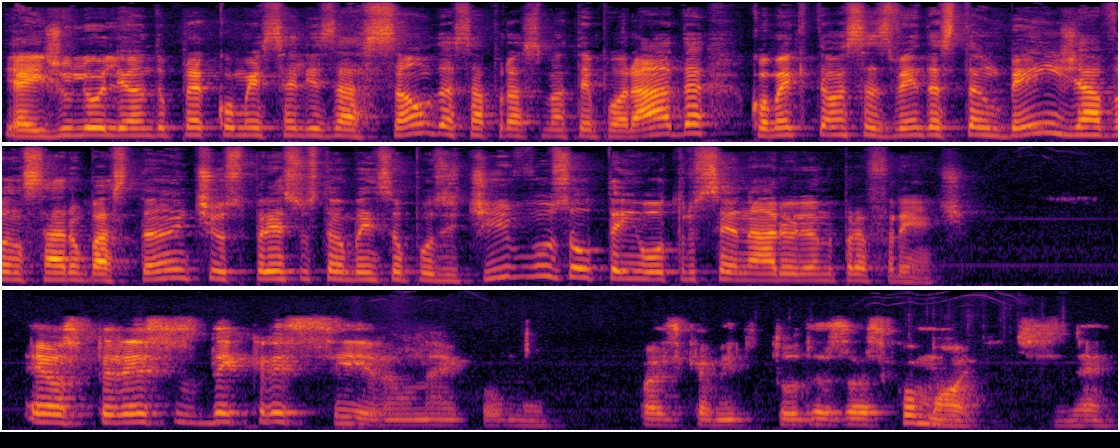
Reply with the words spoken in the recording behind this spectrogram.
E aí, Júlio, olhando para a comercialização dessa próxima temporada, como é que estão essas vendas? Também já avançaram bastante? Os preços também são positivos ou tem outro cenário olhando para frente? É, os preços decresceram, né? Como basicamente todas as commodities, né?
